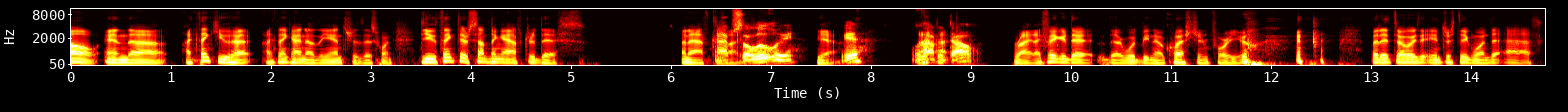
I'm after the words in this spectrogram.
Oh, and uh, I think you. Ha- I think I know the answer to this one. Do you think there's something after this? An afterlife? Absolutely, Yeah, yeah, without I- a doubt. right. I figured that there would be no question for you, but it's always an interesting one to ask.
